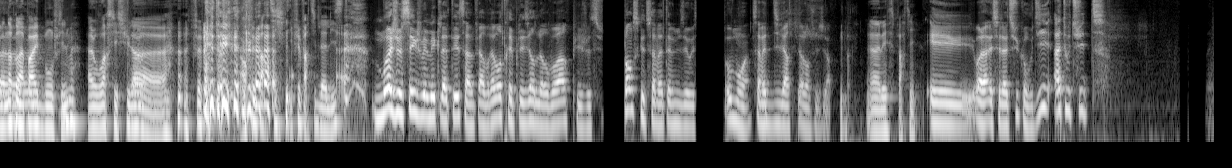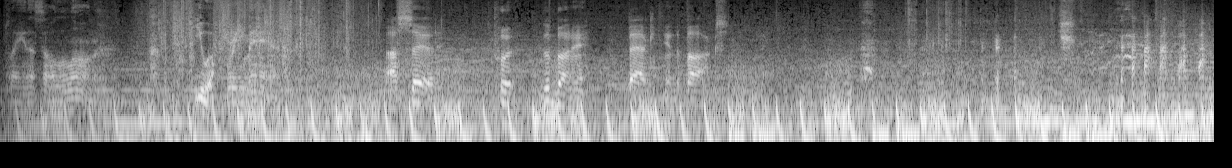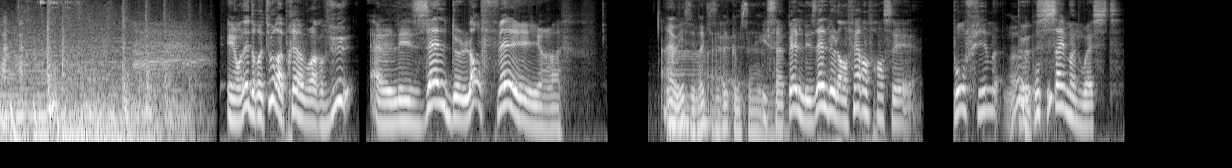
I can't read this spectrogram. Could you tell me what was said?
Maintenant qu'on a euh, parlé de bons films, allons voir si celui-là euh, fait, en fait partie, il fait partie de la liste. Moi, je sais que je vais m'éclater, ça va me faire vraiment très plaisir de le revoir, puis je suis- pense que ça va t'amuser aussi. Au moins, ça va te divertir, j'en suis sûr. Allez, c'est parti. Et voilà, et c'est là-dessus qu'on vous dit à tout de suite. You a free man. I said, put the bunny back in the box. Et on est de retour après avoir vu euh, Les ailes de l'enfer. Ah oui, c'est vrai qu'il s'appelle comme ça. Il s'appelle Les ailes de l'enfer en français. Bon film Ouais, de bon. Simon West.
